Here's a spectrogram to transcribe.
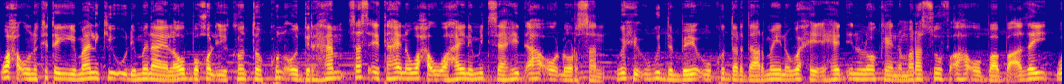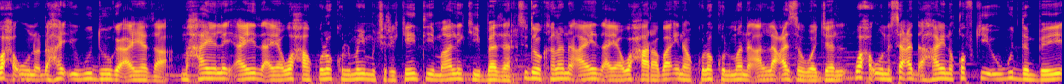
waxa uuna ka tegay maalinkii uu dhimanaya laba boqol iyo konton kun oo dirham saas ay tahayna waxa uu ahayna mid saahid ah oo dhoorsan wixii ugu dambeeyey uu ku dardaarmayna waxay ahayd in loo keeno mara suuf ah oo baaba'day waxa uuna dhahay igu duuga ayada maxaa yeelay ayada ayaa waxaa kula kulmay mushrikiintii maalinkii badar sidoo kalena ayada ayaa waxaa rabaa inaan kula kulmana alle casa wajal waxa uuna sacad ahayna qofkii ugu dambeeyey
